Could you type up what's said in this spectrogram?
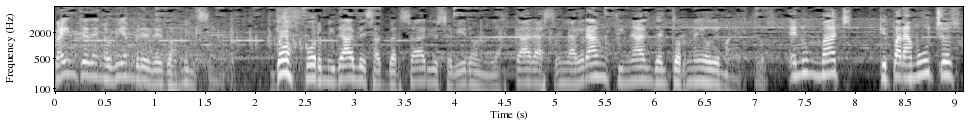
20 de noviembre de 2005. Dos formidables adversarios se vieron las caras en la gran final del torneo de maestros, en un match que para muchos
